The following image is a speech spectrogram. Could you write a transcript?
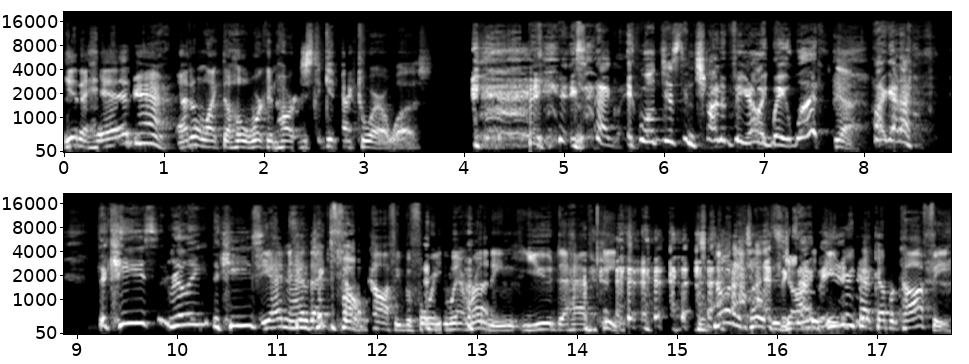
get ahead. yeah, I don't like the whole working hard just to get back to where I was. exactly. Well, just in trying to figure out, like, wait, what? Yeah. I gotta the keys. Really, the keys? If you hadn't had that cup of coffee before you went running, you'd have keys. Somebody told That's you, John, exactly if you it. drink that cup of coffee,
